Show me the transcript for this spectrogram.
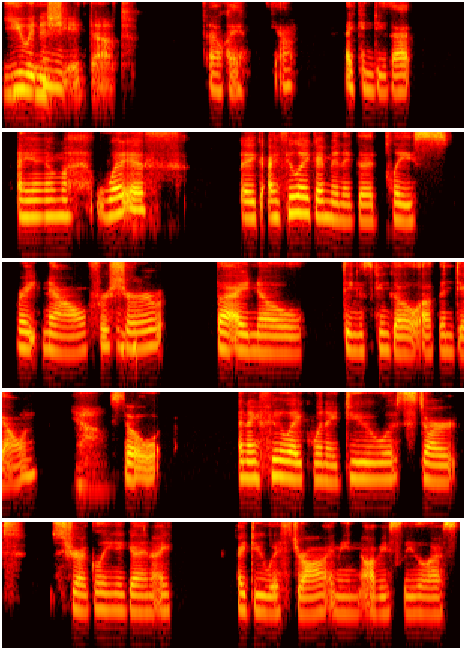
you Mm-hmm. initiate that. Okay. Yeah. I can do that. I am what if like I feel like I'm in a good place right now for Mhm. sure, but I know things can go up and down. Yeah. So and I feel like when I do start struggling again, I I do withdraw. I mean, obviously the last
